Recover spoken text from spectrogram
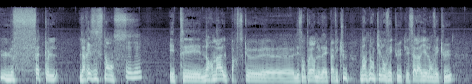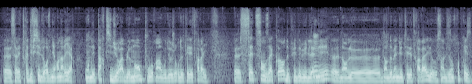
le fait que la résistance mhm. était normale parce que les employeurs ne l'avaient pas vécu. Maintenant qu'ils l'ont vécu, que les salariés l'ont vécu, euh, ça va être très difficile de revenir en arrière. On est parti durablement pour un ou deux jours de télétravail. 700 accords depuis le début de l'année Mm. dans, le, dans le domaine du télétravail au sein des entreprises.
